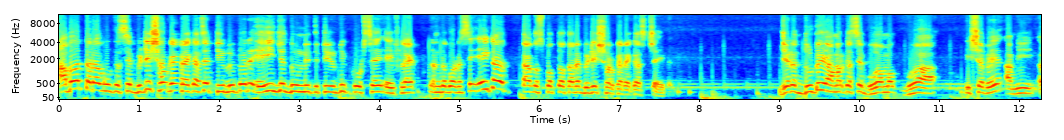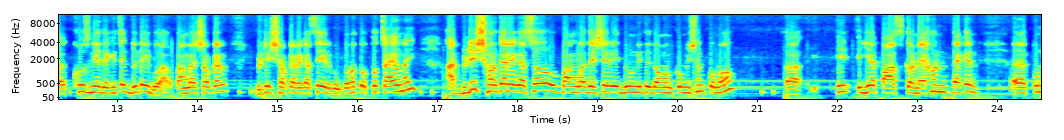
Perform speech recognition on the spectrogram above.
আবার তারা বলতেছে ব্রিটিশ সরকারের কাছে টিউলিপের এই যে দুর্নীতি টিউলিপ করছে এই ফ্ল্যাট করেছে এইটা কাগজপত্র তারা ব্রিটিশ সরকারের কাছে চাইবেন যেটা দুটোই আমার কাছে ভুয়া ভুয়া হিসাবে আমি খোঁজ নিয়ে দেখেছি, দুটোই ভুয়া। বাংলাদেশ সরকার, ব্রিটিশ সরকারের কাছে এরকম কোনো তথ্য চায়ও নাই। আর ব্রিটিশ সরকারের কাছেও বাংলাদেশের এই দুর্নীতি দমন কমিশন কোনো ইয়ে পাস করেন এখন দেখেন কোন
